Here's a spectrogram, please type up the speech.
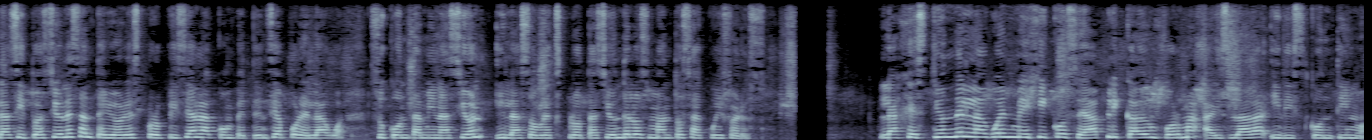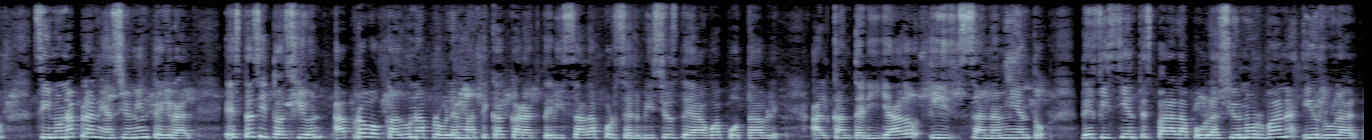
Las situaciones anteriores propician la competencia por el agua, su contaminación y la sobreexplotación de los mantos acuíferos. La gestión del agua en México se ha aplicado en forma aislada y discontinua, sin una planeación integral. Esta situación ha provocado una problemática caracterizada por servicios de agua potable, alcantarillado y saneamiento, deficientes para la población urbana y rural,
